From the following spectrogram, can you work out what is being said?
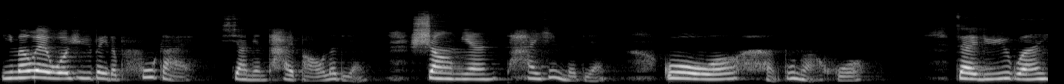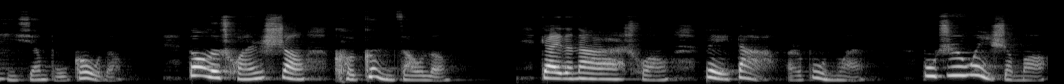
你们为我预备的铺盖。下面太薄了点，上面太硬了点，故我很不暖和。在旅馆已嫌不够了，到了船上可更糟了。盖的那床被大而不暖，不知为什么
